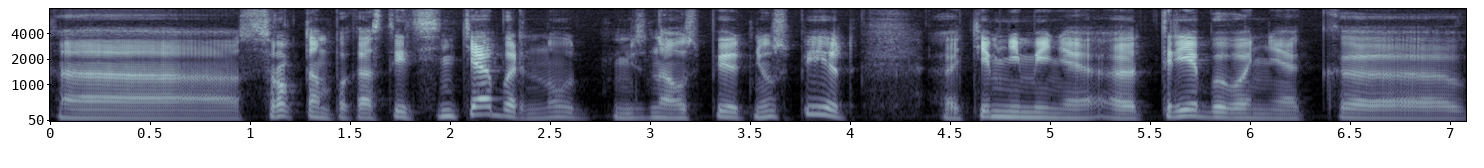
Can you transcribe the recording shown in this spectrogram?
срок там пока стоит сентябрь, ну, не знаю, успеют, не успеют. Э, тем не менее, э, требования к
